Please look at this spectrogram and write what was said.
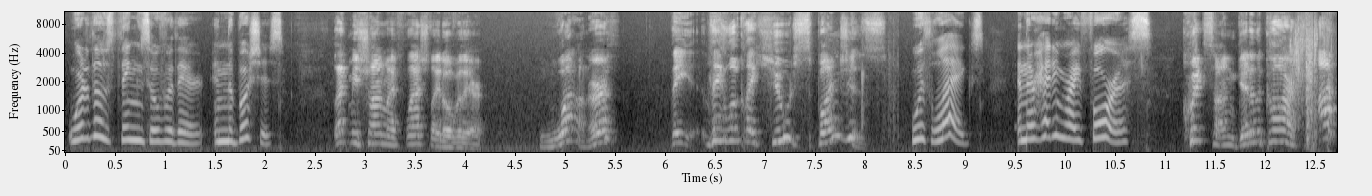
what are those things over there in the bushes? Let me shine my flashlight over there. What on earth? They they look like huge sponges. With legs, and they're heading right for us. Quick, son, get in the car. Ah,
